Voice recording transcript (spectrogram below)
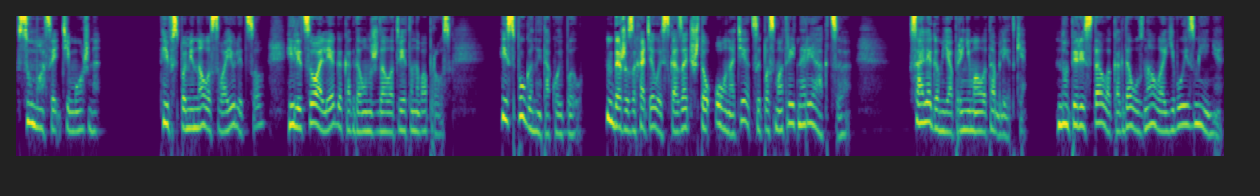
С ума сойти можно. И вспоминала свое лицо и лицо Олега, когда он ждал ответа на вопрос. Испуганный такой был. Даже захотелось сказать, что он отец, и посмотреть на реакцию. С Олегом я принимала таблетки. Но перестала, когда узнала о его измене.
